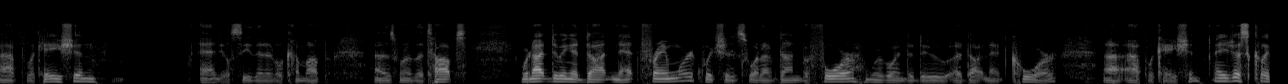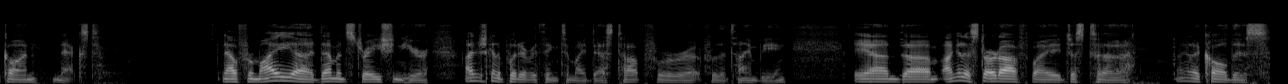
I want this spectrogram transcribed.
Application, and you'll see that it'll come up as one of the tops. We're not doing a .NET framework, which is what I've done before. We're going to do a .NET Core uh, application, and you just click on Next. Now for my uh, demonstration here, I'm just going to put everything to my desktop for uh, for the time being. And um, I'm going to start off by just, uh, I'm going to call this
